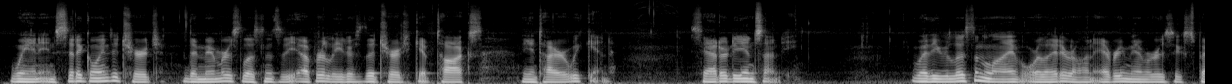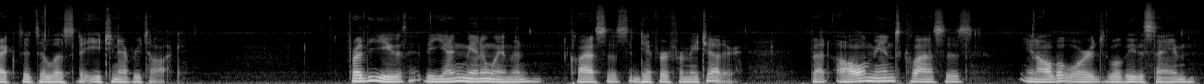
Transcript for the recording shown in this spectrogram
when instead of going to church, the members listen to the upper leaders of the church give talks the entire weekend, Saturday and Sunday. Whether you listen live or later on, every member is expected to listen to each and every talk. For the youth, the young men and women classes differ from each other, but all men's classes in all the wards will be the same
